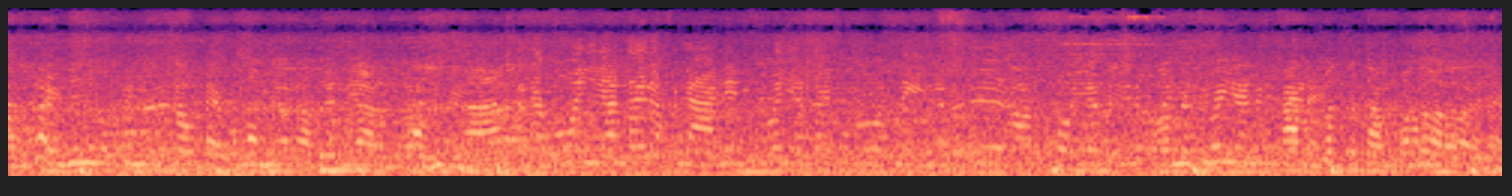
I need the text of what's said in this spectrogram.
അത് കഴിഞ്ഞ് കഴിഞ്ഞപ്പോൾ പിന്നെ ഒരു ഡൗട്ട് ആയപ്പോൾ മമ്മി പറഞ്ഞു അത് തന്നെയാണെന്ന് പറഞ്ഞു. അപ്പൊ വയ്യാണ്ടായി അപ്പൊ ഞാൻ എനിക്ക് വയ്യാണ്ടായി പറഞ്ഞു ഒരു ആൾ പോയാൽ കമ്പത്ത് കമ്പെന്ന് പറഞ്ഞല്ലേ?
